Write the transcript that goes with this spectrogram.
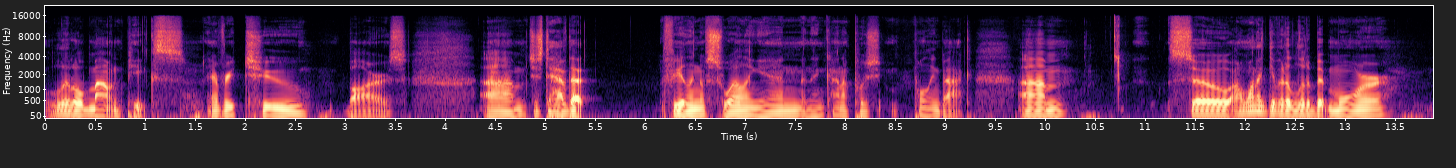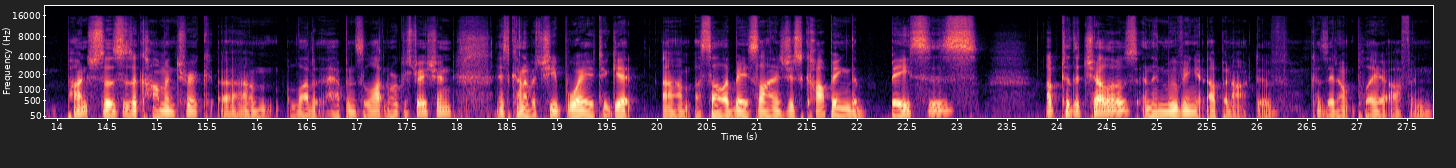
little mountain peaks every two bars, um, just to have that feeling of swelling in and then kind of push pulling back. Um, so I want to give it a little bit more punch. So this is a common trick. Um, a lot of happens a lot in orchestration. It's kind of a cheap way to get um, a solid bass line is just copying the basses up to the cellos and then moving it up an octave because they don't play often.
